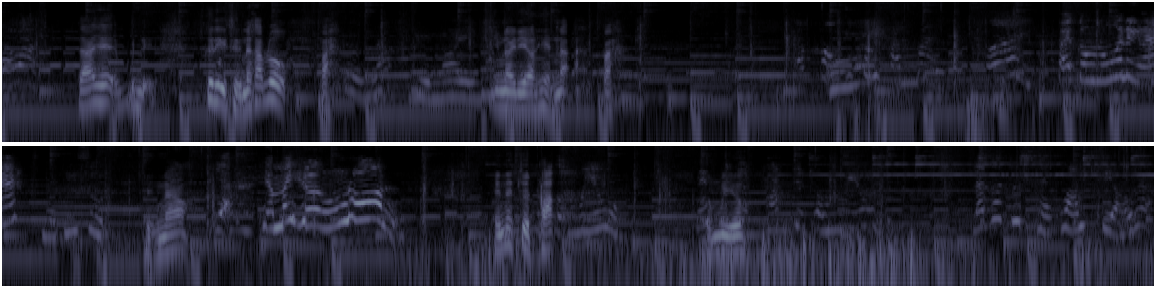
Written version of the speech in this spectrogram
แล้วอะแล้วจะขึ้นอีกถึงนะครับลูกไปถึงนะอยู่หน่อยอีกหน่อยเดียวเห็นละไป สุดถึงแล้วอย่ายังไม่ถึงนู่นเห็นแต่จุดพัก ชมวิวชมวิวจุดพักจุดชมวิว แล้วก็จุดแห่งความเสียวด้วย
